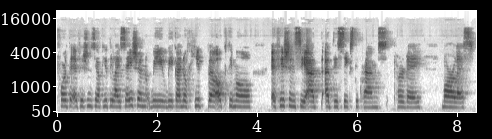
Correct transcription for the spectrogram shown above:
for the efficiency of utilization, we, we kind of hit the optimal efficiency at, at the 60 grams per day, more or less.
